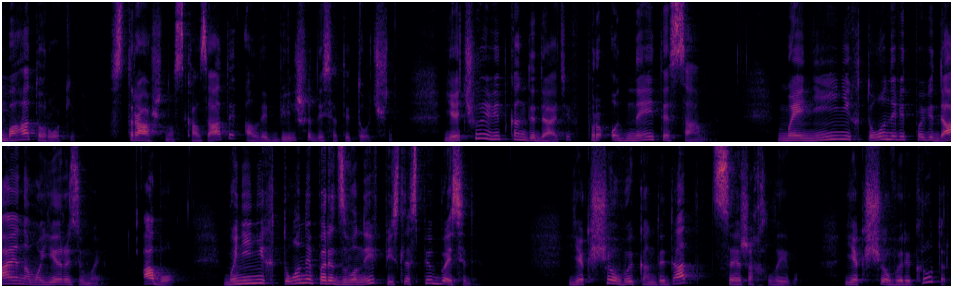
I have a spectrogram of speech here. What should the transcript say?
багато років страшно сказати, але більше десяти точно. Я чую від кандидатів про одне й те саме: мені ніхто не відповідає на моє резюме. Або мені ніхто не передзвонив після співбесіди. Якщо ви кандидат, це жахливо. Якщо ви рекрутер,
